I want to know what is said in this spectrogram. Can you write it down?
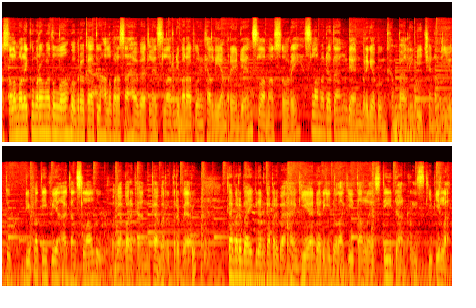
Assalamualaikum warahmatullahi wabarakatuh. Halo para sahabat Leslar di mana pun kalian berada Selamat sore, selamat datang dan bergabung kembali di channel Youtube Diva TV yang akan selalu mengabarkan kabar terbaru Kabar baik dan kabar bahagia dari idola kita Lesti dan Rizky Pilar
